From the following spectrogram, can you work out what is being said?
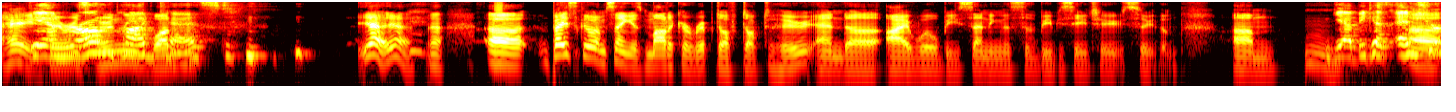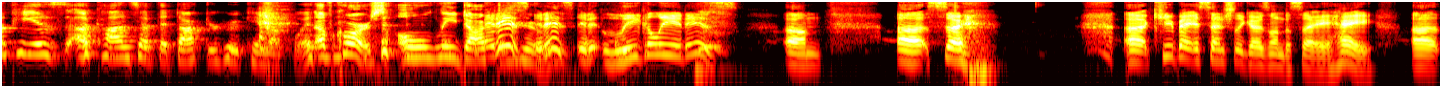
hey, Damn, there is only one. podcast. Yeah, yeah, yeah. Uh, basically, what I'm saying is Martika ripped off Doctor Who, and uh, I will be sending this to the BBC to sue them. Um, yeah, because entropy is a concept that Doctor Who came up with. Of course, only Doctor it is, Who. it is, it legally it is. Um, uh, so. Uh, Kyubey essentially goes on to say, "Hey, uh,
